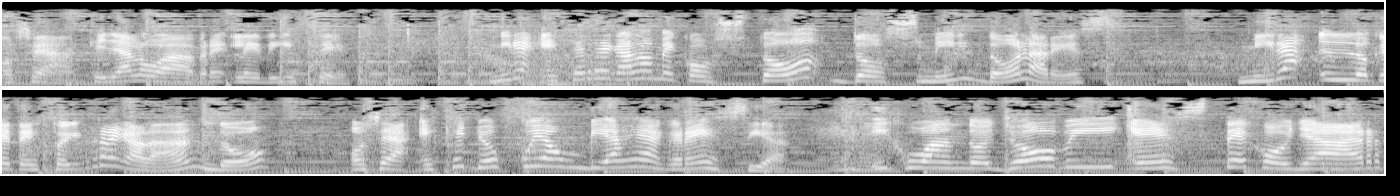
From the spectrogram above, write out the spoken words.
o sea, que ella lo abre, le dice, mira, este regalo me costó dos mil dólares. Mira lo que te estoy regalando. O sea, es que yo fui a un viaje a Grecia y cuando yo vi este collar,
